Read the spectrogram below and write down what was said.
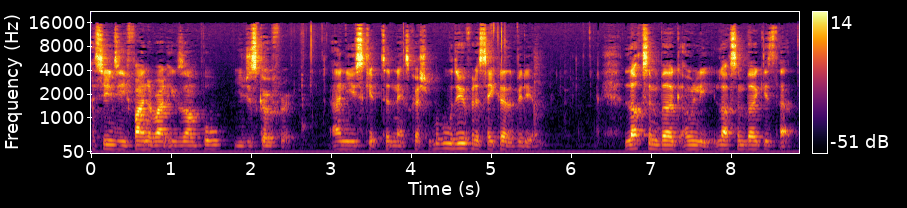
as soon as you find the right example, you just go for it and you skip to the next question. But we'll do it for the sake of the video. Luxembourg only. Luxembourg is that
